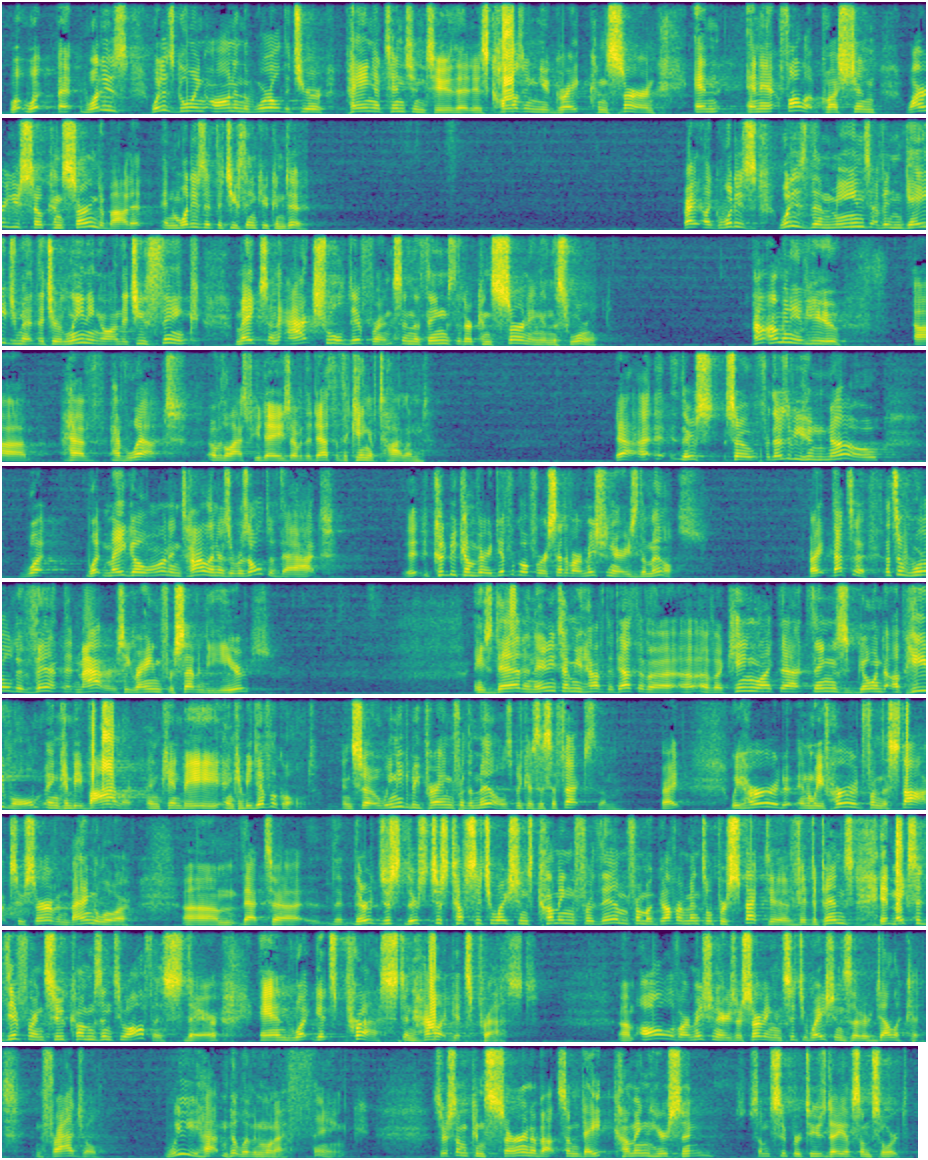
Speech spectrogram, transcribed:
What, what, uh, what, is, what is going on in the world that you're paying attention to that is causing you great concern? And, and a follow up question why are you so concerned about it? And what is it that you think you can do? Right? Like, what is, what is the means of engagement that you're leaning on that you think makes an actual difference in the things that are concerning in this world? How, how many of you uh, have, have wept over the last few days over the death of the King of Thailand? Yeah, there's, so for those of you who know what, what may go on in Thailand as a result of that, it could become very difficult for a set of our missionaries, the Mills right? That's a, that's a world event that matters. He reigned for 70 years. He's dead, and anytime you have the death of a, of a king like that, things go into upheaval and can be violent and can be, and can be difficult. And so we need to be praying for the Mills because this affects them, right? We heard, and we've heard from the stocks who serve in Bangalore um, that, uh, that just, there's just tough situations coming for them from a governmental perspective. It depends, it makes a difference who comes into office there and what gets pressed and how it gets pressed. Um, all of our missionaries are serving in situations that are delicate and fragile. We happen to live in one, I think. Is there some concern about some date coming here soon? Some Super Tuesday of some sort?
